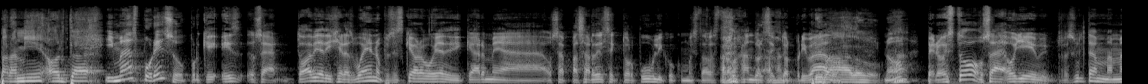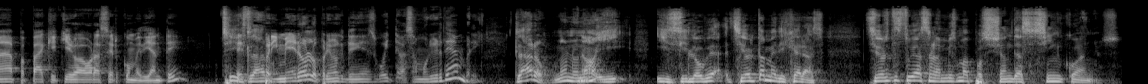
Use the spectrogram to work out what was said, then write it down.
para mí, ahorita, Y más por eso, porque es, o sea, todavía dijeras, bueno, pues es que ahora voy a dedicarme a, o sea, pasar del sector público como estabas trabajando al ajá, sector privado, privado, ¿no? ajá. Pero esto, o sea, oye, resulta mamá, papá, que quiero ahora ser comediante. Sí, es claro. Primero, lo primero que te dices, güey, te vas a morir de hambre. claro, no, no, no. ¿No? Y, y si lo vea- si ahorita me dijeras, si ahorita estuvieras en la misma posición de hace cinco años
